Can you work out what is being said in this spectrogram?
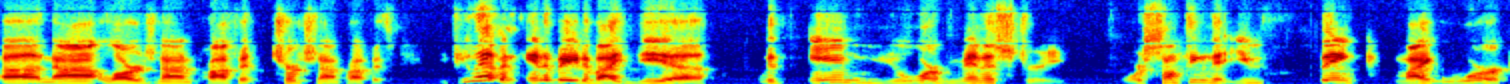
uh, not large nonprofit church nonprofits. If you have an innovative idea within your ministry or something that you think might work,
